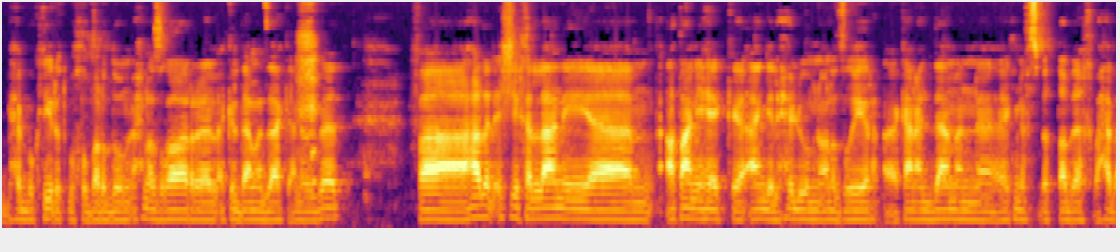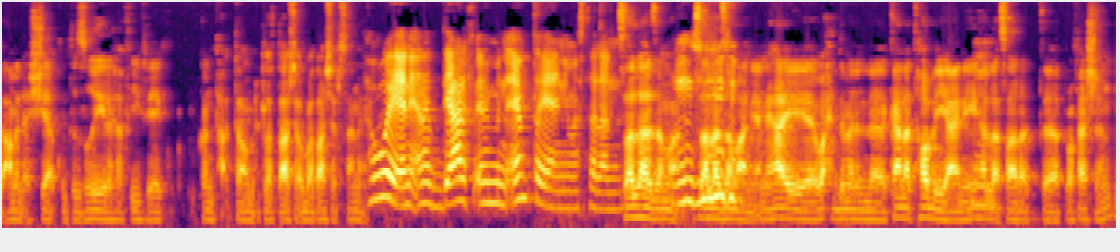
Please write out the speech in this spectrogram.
بحبوا كثير يطبخوا برضه من إحنا صغار الأكل دائما زاكي عندنا بالبيت. فهذا الإشي خلاني أعطاني هيك angle حلو من وأنا صغير. آه، كان عندي دائما هيك نفس بالطبخ بحب أعمل أشياء كنت صغيرة خفيفة هيك. كنت حتى عمري 13 14 سنة. هو يعني أنا بدي أعرف من إمتى يعني مثلا؟ صار لها زمان صار لها زمان. يعني هاي وحدة من كانت hobby يعني هلأ صارت profession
